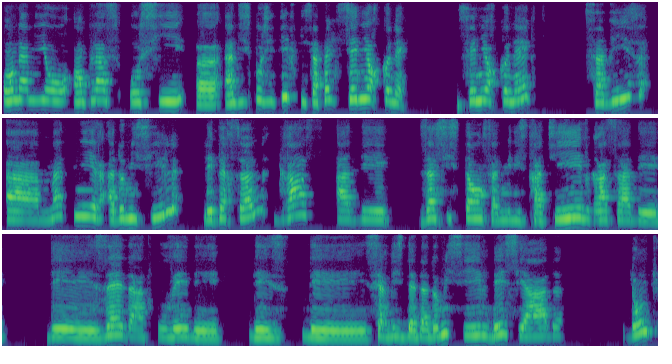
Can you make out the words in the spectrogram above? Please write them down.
On a mis en place aussi euh, un dispositif qui s'appelle Senior Connect. Senior Connect, ça vise à maintenir à domicile les personnes grâce à des assistances administratives, grâce à des, des aides à trouver des, services d'aide à domicile, des SIAD. Donc,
